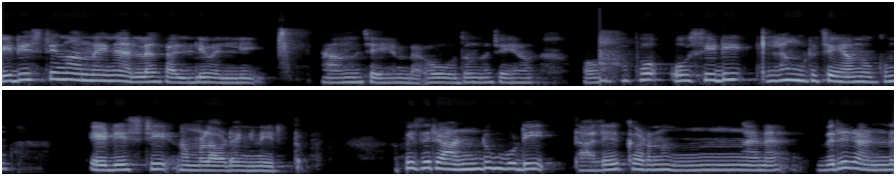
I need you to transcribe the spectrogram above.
എ ഡി എസ് ടി എന്ന് പറഞ്ഞു കഴിഞ്ഞാൽ എല്ലാം കല്ലി വല്ലി. ഞാനൊന്നും ചെയ്യണ്ട. ഓ ഇതൊന്നും ചെയ്യാം അപ്പോൾ ഒ സി ഡി എല്ലാം കൂടെ ചെയ്യാൻ നോക്കും. എ ഡി നമ്മൾ അവിടെ ഇങ്ങനെ ഇരുത്തും. അപ്പൊ ഇത് രണ്ടും കൂടി തലയിൽ കിടന്ന് ഇങ്ങനെ ഇവർ രണ്ട്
